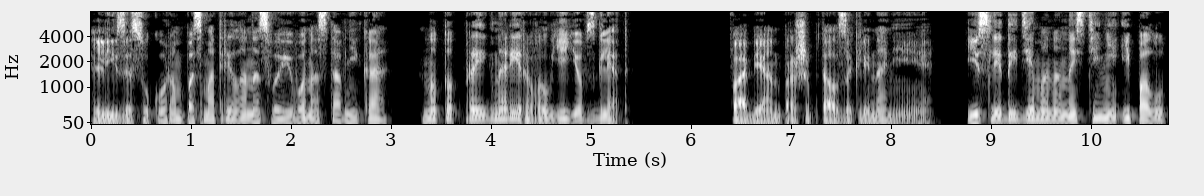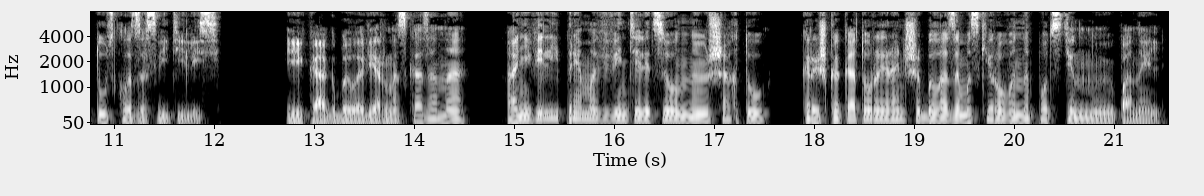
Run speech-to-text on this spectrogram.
Лиза с укором посмотрела на своего наставника, но тот проигнорировал ее взгляд. Фабиан прошептал заклинание, и следы демона на стене и полу тускло засветились. И, как было верно сказано, они вели прямо в вентиляционную шахту, крышка которой раньше была замаскирована под стенную панель.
